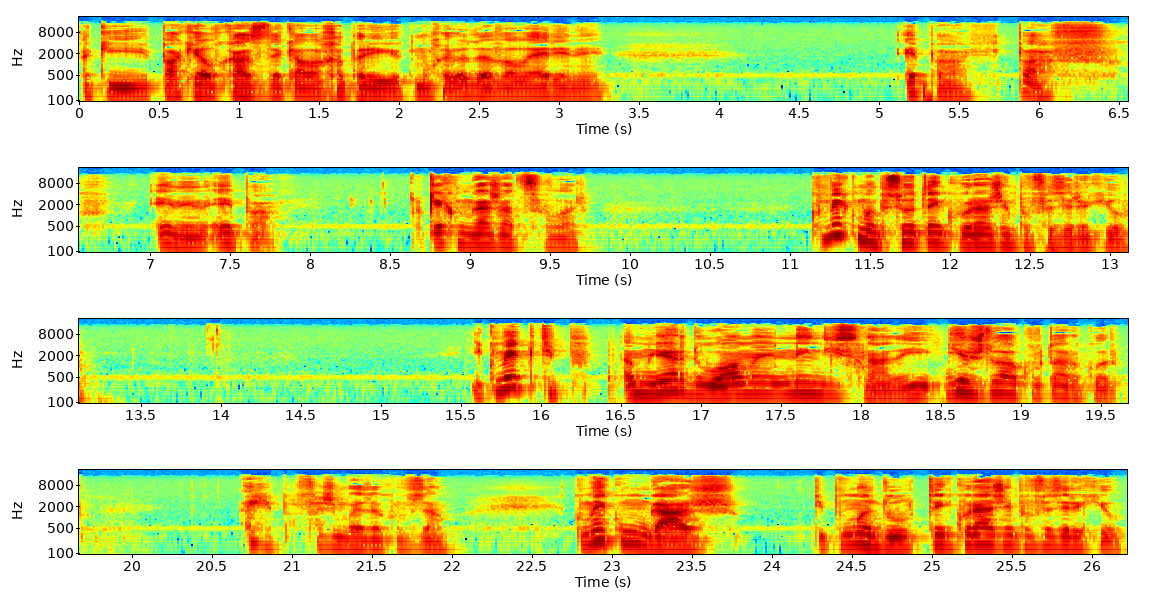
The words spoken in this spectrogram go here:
Aqui, para aquele caso daquela rapariga que morreu, da Valéria, né? Epá, pá, é mesmo, epá. O que é que um gajo há de falar? Como é que uma pessoa tem coragem para fazer aquilo? E como é que, tipo, a mulher do homem nem disse nada e, e ajudou a ocultar o corpo? Ai, epá, faz-me bem da confusão. Como é que um gajo, tipo um adulto, tem coragem para fazer aquilo?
